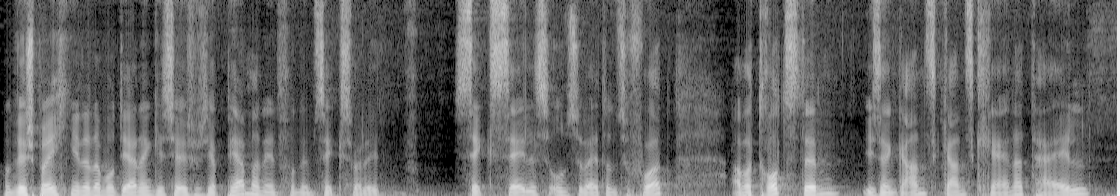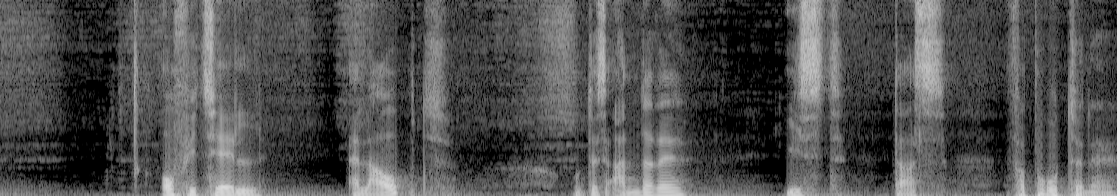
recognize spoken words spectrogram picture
Und wir sprechen in einer modernen Gesellschaft ja permanent von dem Sex Sales und so weiter und so fort. Aber trotzdem ist ein ganz, ganz kleiner Teil offiziell erlaubt und das andere ist das Verbotene.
